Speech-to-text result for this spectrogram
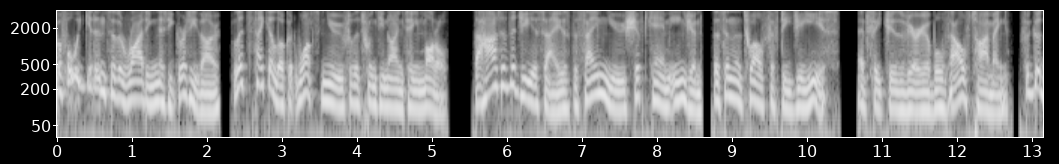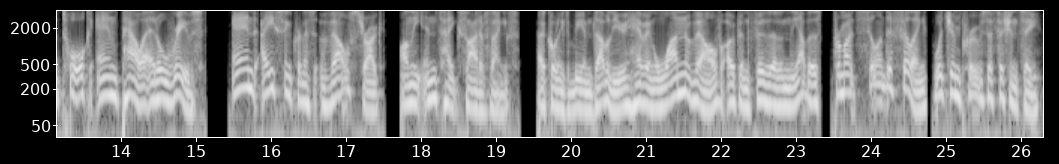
Before we get into the riding nitty gritty though, let's take a look at what's new for the 2019 model. The heart of the GSA is the same new shift cam engine that's in the 1250 GS. It features variable valve timing for good torque and power at all revs, and asynchronous valve stroke on the intake side of things. According to BMW, having one valve open further than the others promotes cylinder filling, which improves efficiency.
